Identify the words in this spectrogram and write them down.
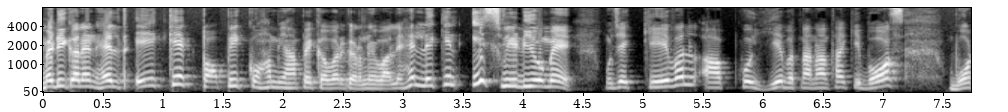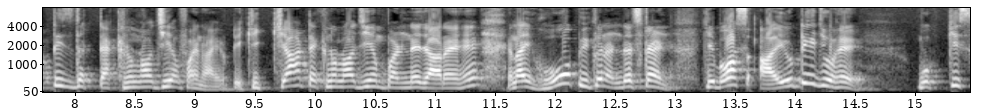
medical and health एक एक टॉपिक को हम यहाँ पे कवर करने वाले हैं। लेकिन इस वीडियो में मुझे केवल आपको यह बताना था कि boss what is the technology of an IoT कि क्या टेक्नोलॉजी हम पढ़ने जा रहे हैं? And I hope you can understand कि बॉस आईओटी जो है वो किस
